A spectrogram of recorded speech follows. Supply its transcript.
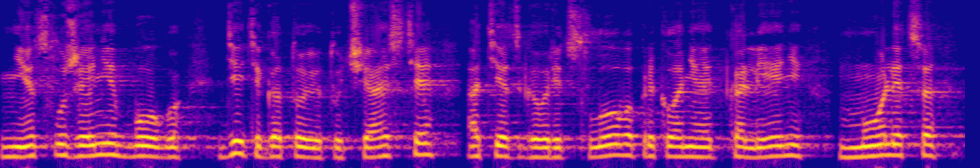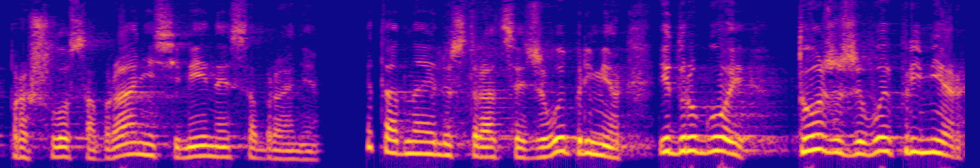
нет служения Богу. Дети готовят участие, отец говорит слово, преклоняет колени, молится. Прошло собрание, семейное собрание. Это одна иллюстрация, живой пример. И другой, тоже живой пример.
